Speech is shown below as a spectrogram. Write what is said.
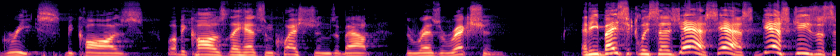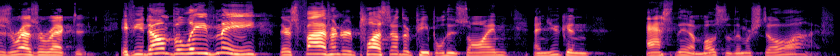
Greece because, well, because they had some questions about the resurrection. And he basically says, Yes, yes, yes, Jesus is resurrected. If you don't believe me, there's 500 plus other people who saw him, and you can ask them. Most of them are still alive.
